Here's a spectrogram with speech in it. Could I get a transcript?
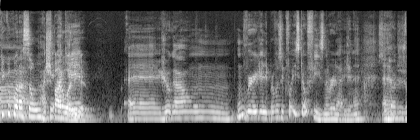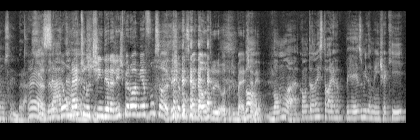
que, que o coração disparou ali? É, jogar um, um verde ali pra você, que foi isso que eu fiz, na verdade, né? Síndrome de João sem braço. É, deu, deu um match no Exatamente. Tinder ali, esperou a minha função. Deixa eu ver se vai dar outro, outro match Bom, ali. vamos lá. Contando a história resumidamente aqui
